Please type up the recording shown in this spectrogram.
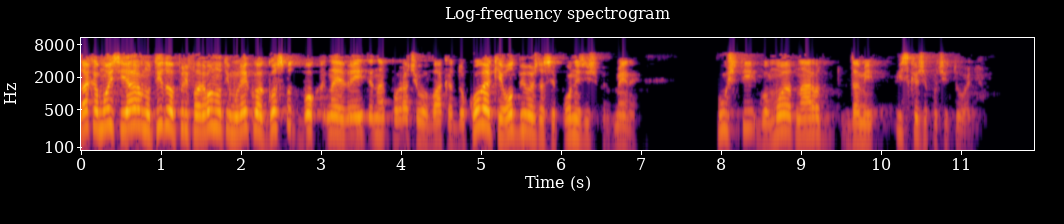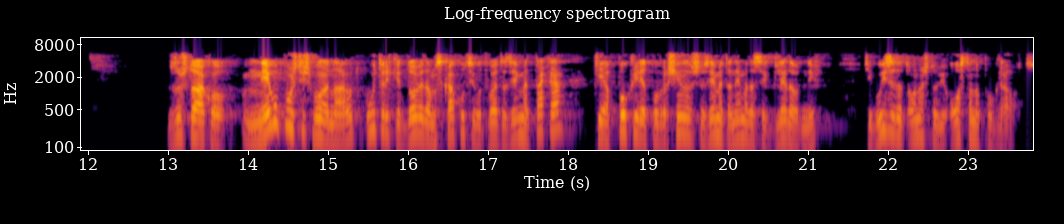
Така мој си Јарон отидува при фараонот и му рекоа Господ Бог на евреите порачува вака, до кога ќе одбиваш да се понизиш пред мене? Пушти го мојот народ да ми искаже почитување. Зошто ако не го пуштиш мојот народ, утре ќе доведам скакулци во твојата земја, така ќе ја покријат површината што земјата нема да се гледа од нив, ќе го изедат она што ви остана по гравот.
